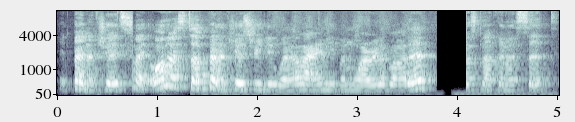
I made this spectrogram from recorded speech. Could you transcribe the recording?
It penetrates, like all that stuff penetrates really well. I ain't even worried about it. It's not gonna sit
